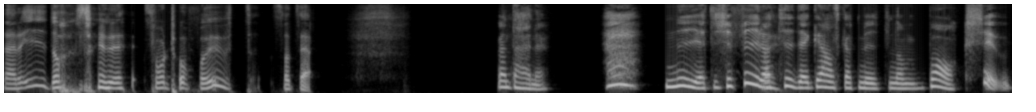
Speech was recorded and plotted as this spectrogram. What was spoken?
där i då, så är det svårt att få ut, så att säga. Vänta här nu. Nyheter 24 har tidigare granskat myten om baksug.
